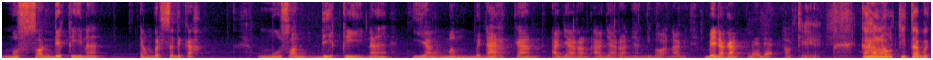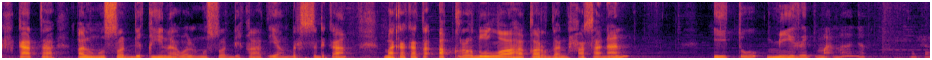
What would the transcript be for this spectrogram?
Musaddiqina yang bersedekah. Musaddiqina yang membenarkan ajaran-ajaran yang dibawa Nabi. Beda kan? Beda. Oke. Kalau kita berkata al-musaddiqina wal musaddiqat yang bersedekah, maka kata aqradullah qardan hasanan itu mirip maknanya. Betul.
